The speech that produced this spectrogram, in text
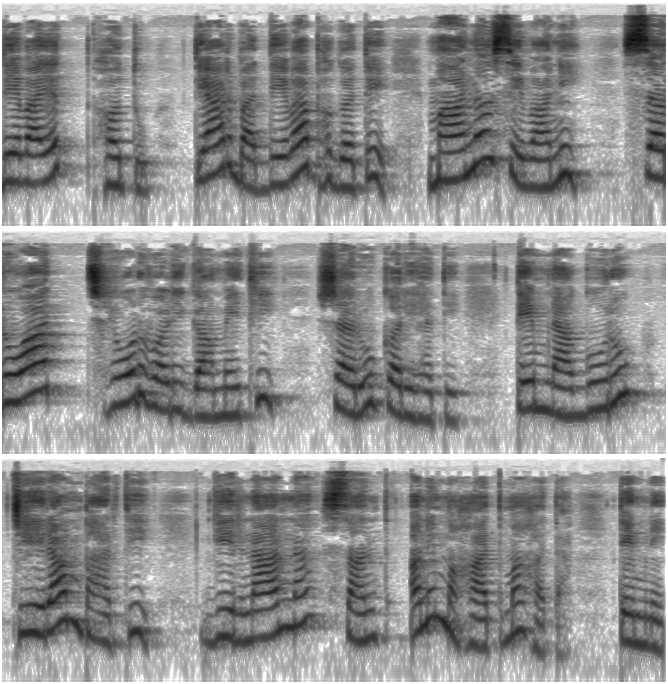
દેવાયત હતું. ત્યારબાદ દેવા ભગતે માનવ સેવાની શરૂઆત છોડવળી ગામેથી શરૂ કરી હતી. તેમના ગુરુ જેરામ ભારતી ગિરનારના સંત અને મહાત્મા હતા. તેમણે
